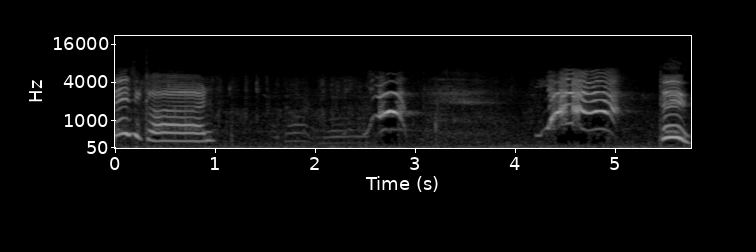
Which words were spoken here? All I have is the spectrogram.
Where's he gone? Yeah! Yeah! Boo!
